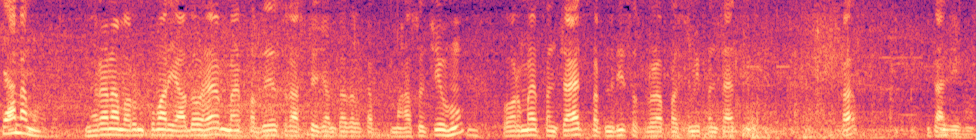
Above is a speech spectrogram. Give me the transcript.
क्या नाम हुआ सर? मेरा नाम अरुण कुमार यादव है। मैं प्रदेश राष्ट्रीय जनता दल का महासचिव हूँ और मैं पंचायत प्रतिनिधि ससबड़ा पश्चिमी पंचायत का पिताजी हूँ।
